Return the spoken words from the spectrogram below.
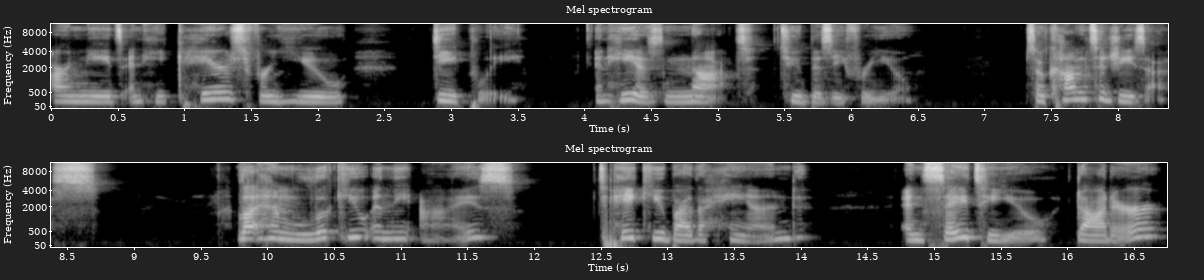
our needs and he cares for you deeply. And he is not too busy for you. So come to Jesus. Let him look you in the eyes, take you by the hand, and say to you, Daughter,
